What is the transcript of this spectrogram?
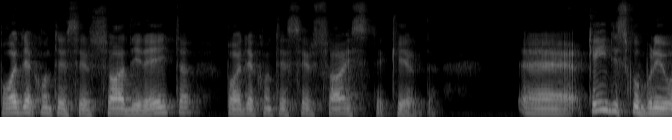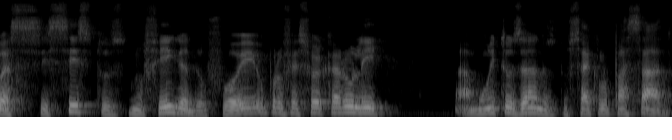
Pode acontecer só à direita, pode acontecer só à esquerda. É, quem descobriu esses cistos no fígado foi o professor Caroli, há muitos anos, no século passado.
